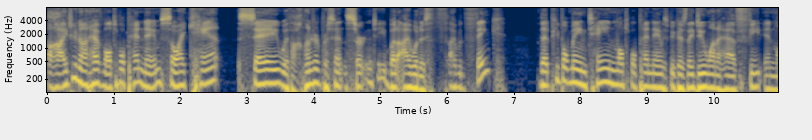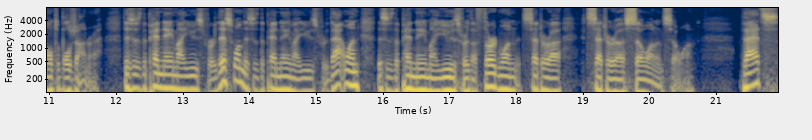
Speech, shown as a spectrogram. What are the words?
I do not have multiple pen names, so I can't say with 100% certainty, but I would I would think that people maintain multiple pen names because they do want to have feet in multiple genre. This is the pen name I use for this one. This is the pen name I use for that one. This is the pen name I use for the third one, etc., etc., so on and so on. That's,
